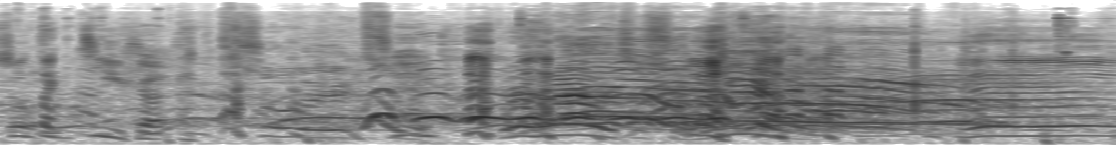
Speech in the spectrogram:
Що так тихо? Що ви. Програли чи що? Е.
